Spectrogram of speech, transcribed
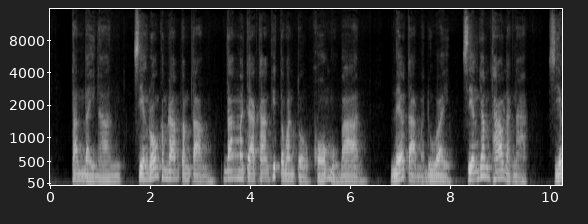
ำทันใดนั้นเสียงร้องคำรามต่ำๆดังมาจากทางทิศตะวันตกของหมู่บ้าน แล้วตามมาด้วย เสียงย่ำเท้าหนักๆ เสียง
